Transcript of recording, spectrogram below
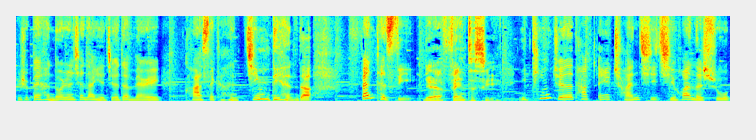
就是被很多人现在也觉得 very classic 很经典的 fantasy。 Yeah, fantasy. 你听觉得它哎传奇奇幻的书，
